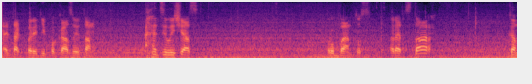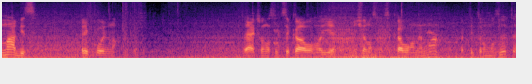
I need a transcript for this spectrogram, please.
А і так впереді показую там цілий час про Бентус. Red Star, Cannabis. Прикольно. Так, що у нас тут цікавого є? Нічого у нас тут цікавого нема. Підтормозити.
